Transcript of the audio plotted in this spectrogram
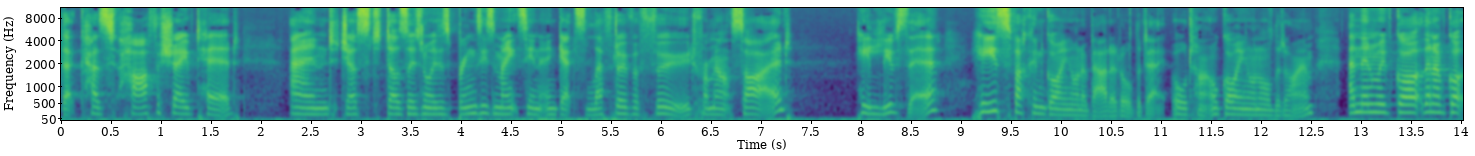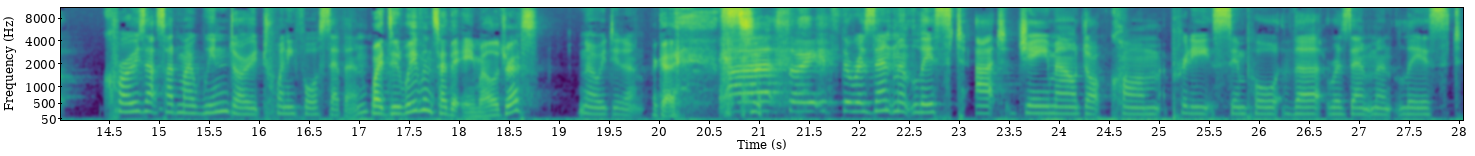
that has half a shaved head and just does those noises, brings his mates in and gets leftover food from outside. He lives there. He's fucking going on about it all the day, all time, or going on all the time. And then we've got, then I've got crows outside my window 24 7. Wait, did we even say the email address? No, we didn't. Okay. Uh, so it's the resentment list at gmail.com. Pretty simple. The resentment list.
